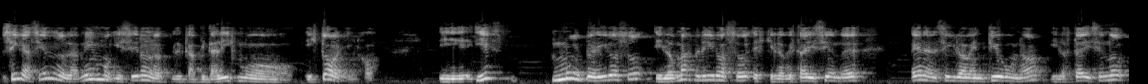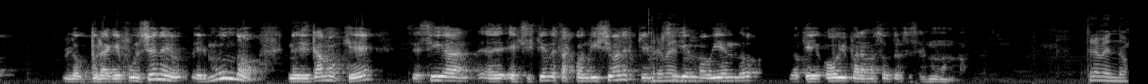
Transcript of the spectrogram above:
sigue haciendo lo mismo que hicieron el capitalismo histórico. Y es muy peligroso, y lo más peligroso es que lo que está diciendo es, en el siglo XXI, y lo está diciendo, lo- para que funcione el, el mundo, necesitamos que se sigan eh, existiendo estas condiciones que Tremendo. siguen moviendo lo que hoy para nosotros es el mundo. Tremendo.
